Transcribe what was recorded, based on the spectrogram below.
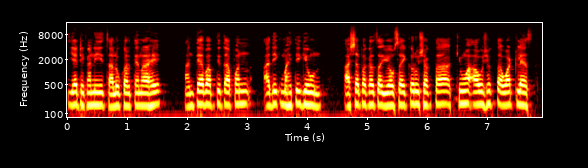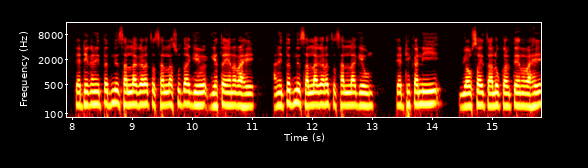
या ठिकाणी चालू करता येणार आहे. आणि त्या बाबतीत आपण अधिक माहिती घेऊन अशा प्रकारचा व्यवसाय करू शकता किंवा आवश्यकता वाटल्यास त्या ठिकाणी तज्ज्ञ सल्लागाराचा सल्लासुद्धा घे घेता येणार आहे आणि तज्ज्ञ सल्लागाराचा सल्ला घेऊन त्या ठिकाणी व्यवसाय चालू करता येणार आहे.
